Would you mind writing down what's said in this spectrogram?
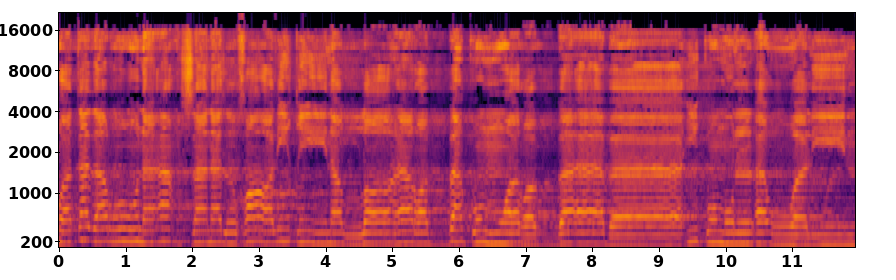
وتذرون احسن الخالقين الله ربكم ورب ابائكم الاولين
